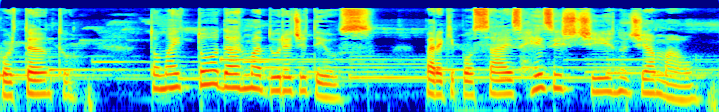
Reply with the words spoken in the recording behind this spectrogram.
Portanto, tomai toda a armadura de Deus, para que possais resistir no dia mau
